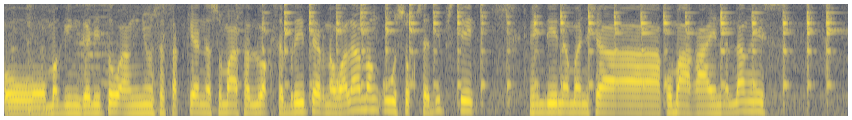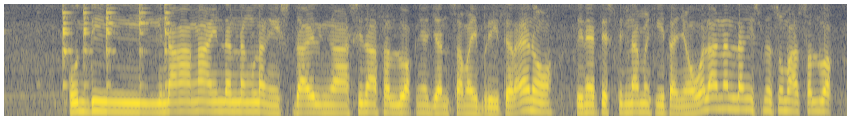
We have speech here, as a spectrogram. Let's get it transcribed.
o maging ganito ang inyong sasakyan na sumasalwak sa breather na wala mang usok sa dipstick, hindi naman siya kumakain ng langis, kundi nangangain lang ng langis dahil nga sinasalwak niya dyan sa may breather. Ayan o, tinetesting namin kita nyo, wala nang langis na sumasalwak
